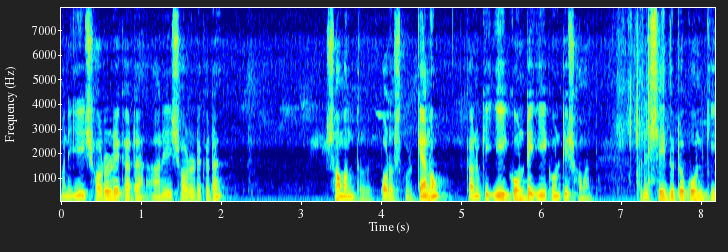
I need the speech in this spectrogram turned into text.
মানে এই সরলরেখাটা আর এই সরলরেখাটা সমান্তরাল, পরস্পর। কেন? কারণ কি এই কোণটা এই কোণটি সমান। তাহলে সেই দুটো কোণ কি?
